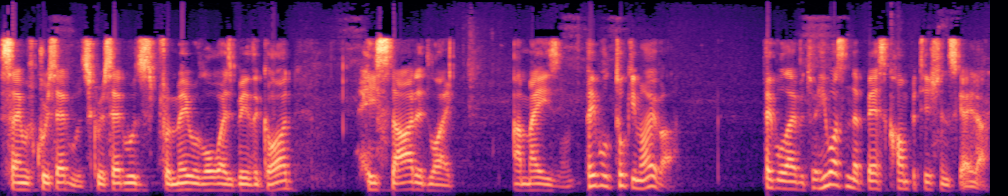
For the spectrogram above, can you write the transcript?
Same with Chris Edwards. Chris Edwards for me will always be the god. He started like amazing. People took him over. People overtook. He wasn't the best competition skater.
